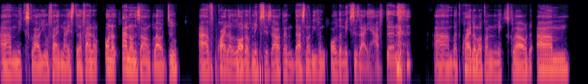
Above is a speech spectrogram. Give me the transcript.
um, Mixcloud, you'll find my stuff, and on and on SoundCloud too. I have quite a lot of mixes out, and that's not even all the mixes I have done. um, but quite a lot on Mixcloud. Um,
